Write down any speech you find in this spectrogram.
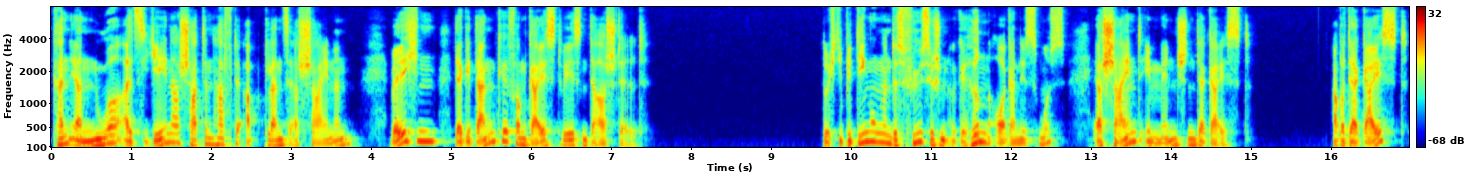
kann er nur als jener schattenhafte Abglanz erscheinen, welchen der Gedanke vom Geistwesen darstellt. Durch die Bedingungen des physischen Gehirnorganismus erscheint im Menschen der Geist. Aber der Geist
